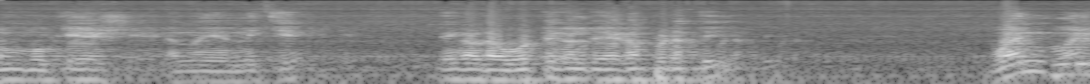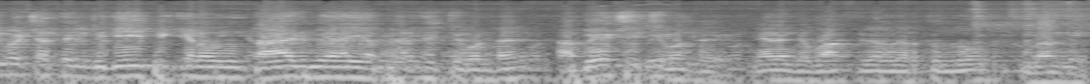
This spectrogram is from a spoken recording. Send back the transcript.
എം മുകേഷ് എന്ന എനിക്ക് നിങ്ങളുടെ വോട്ടുകൾ രേഖപ്പെടുത്തി. വൻ ഭൂരിപക്ഷത്തിൽ വിജയിപ്പിക്കണമെന്ന് താഴ്മയായി അഭ്യർത്ഥിച്ചുകൊണ്ട് അപേക്ഷിച്ചുകൊണ്ട് ഞാൻ എന്റെ വാക്കുകൾ നിർത്തുന്നു. നന്ദി.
